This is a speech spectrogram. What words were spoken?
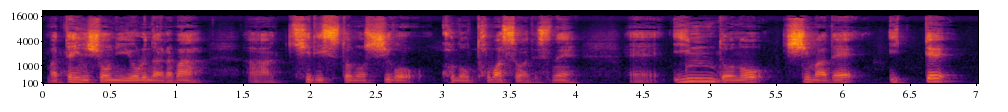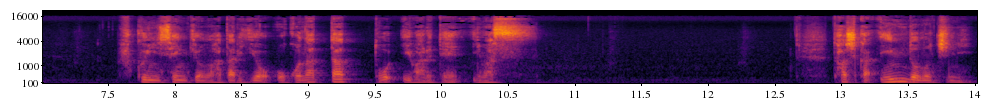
まあ、伝承によるならば、あキリストの死後、このトマスはですね、えインドの地まで行って、福音宣教の働きを行ったと言われています。確かインドの地に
